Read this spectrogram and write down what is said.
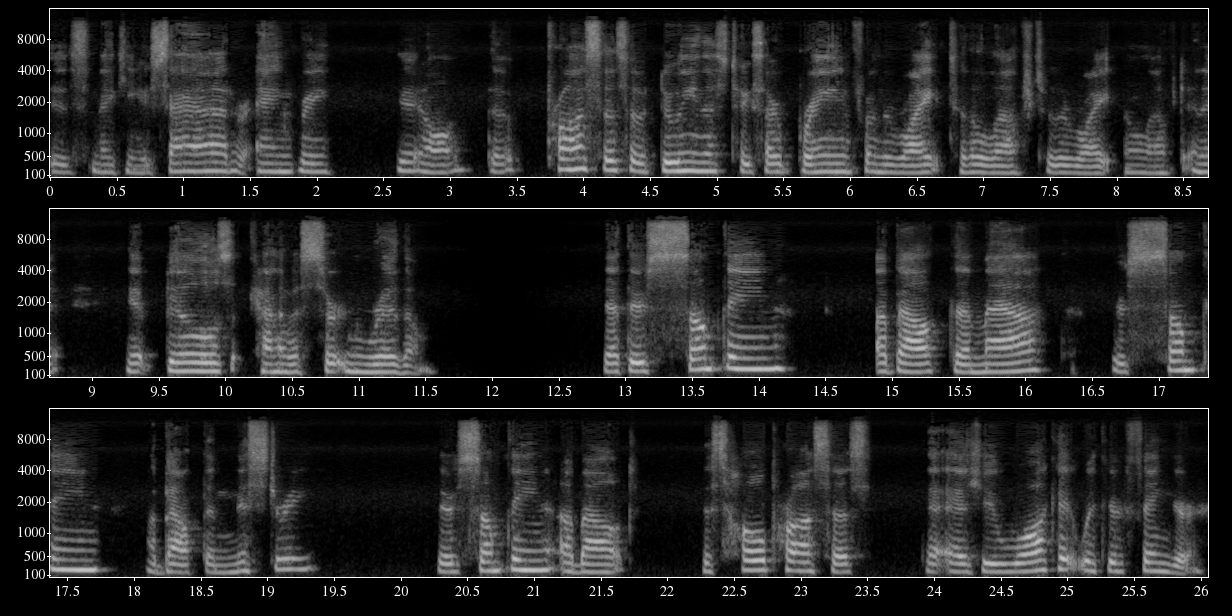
is making you sad or angry. You know, the process of doing this takes our brain from the right to the left to the right and left, and it it builds kind of a certain rhythm. That there's something about the math, there's something about the mystery, there's something about this whole process that as you walk it with your finger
